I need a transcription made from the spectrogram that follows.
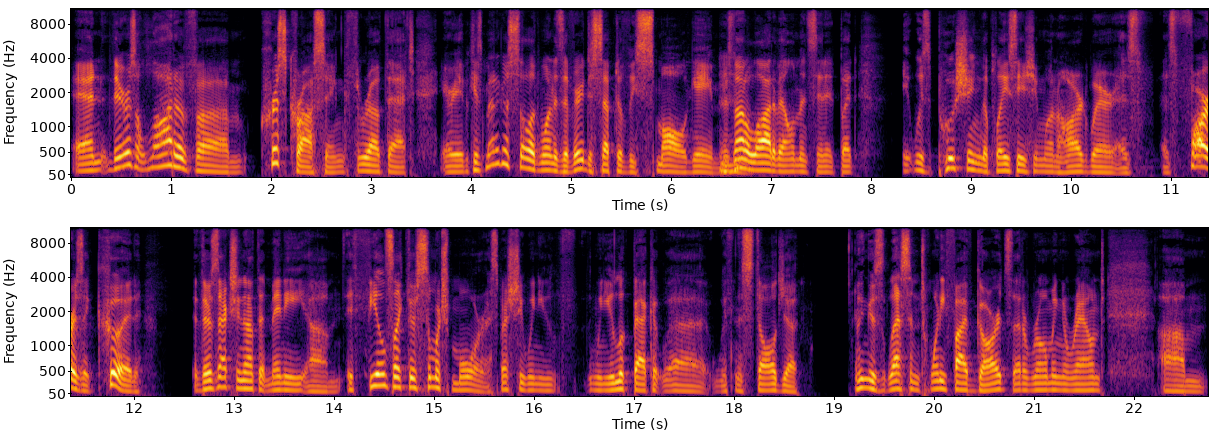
And there's a lot of um, crisscrossing throughout that area because Metal Gear Solid 1 is a very deceptively small game. There's not a lot of elements in it, but it was pushing the PlayStation 1 hardware as, as far as it could. There's actually not that many. Um, it feels like there's so much more, especially when you when you look back at uh, with nostalgia. I think there's less than 25 guards that are roaming around. Um,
